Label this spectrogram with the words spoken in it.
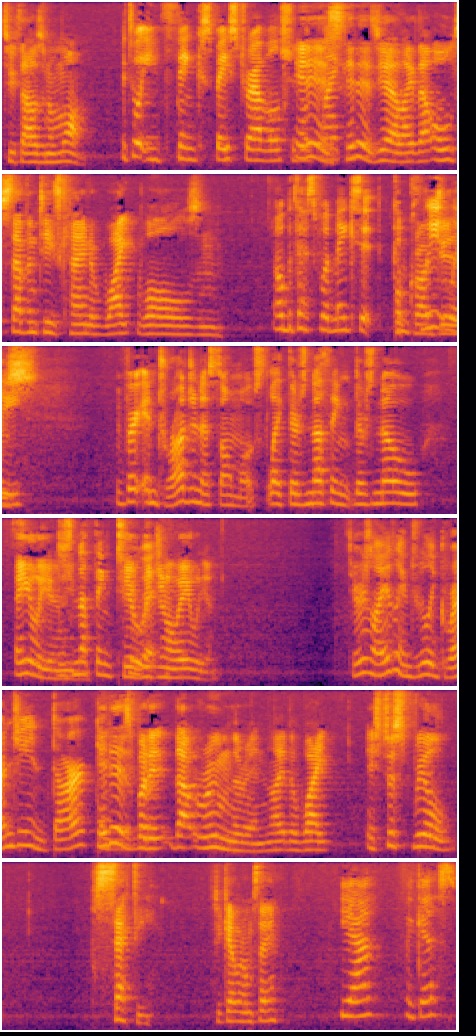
2001. It's what you'd think space travel should It look is, like. it is, yeah, like that old 70s kind of white walls and Oh, but that's what makes it completely grudges, very androgynous almost. Like there's nothing there's no Alien. There's even. nothing the to it. original Alien. the original alien's really grungy and dark. It and- is, but it, that room they're in, like the white, it's just real setty. Do you get what I'm saying? Yeah, I guess.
